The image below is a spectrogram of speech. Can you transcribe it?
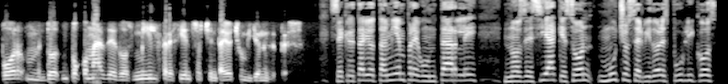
por mm, un poco más de 2.388 millones de pesos. Secretario, también preguntarle, nos decía que son muchos servidores públicos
